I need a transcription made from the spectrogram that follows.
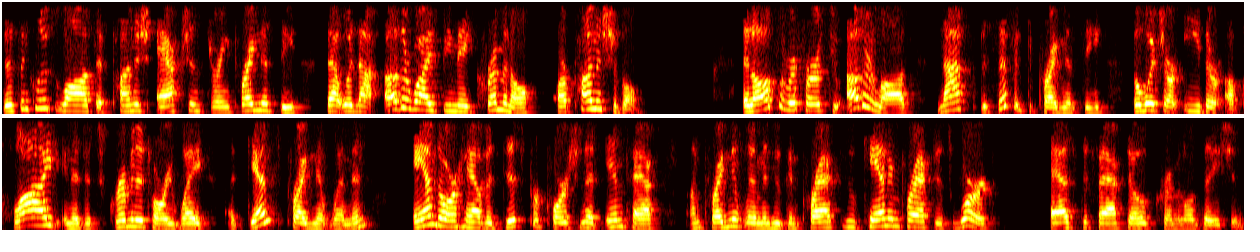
This includes laws that punish actions during pregnancy that would not otherwise be made criminal or punishable. It also refers to other laws not specific to pregnancy, but which are either applied in a discriminatory way against pregnant women and or have a disproportionate impact on pregnant women who can, pra- who can in practice work as de facto criminalization.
